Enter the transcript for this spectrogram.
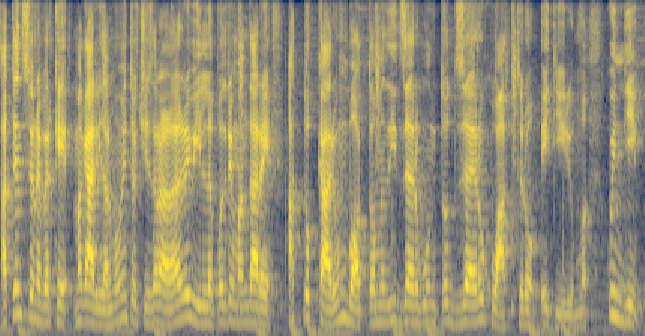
Attenzione perché magari dal momento che ci sarà la reveal potremo andare a toccare un bottom di 0.04 Ethereum. Quindi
